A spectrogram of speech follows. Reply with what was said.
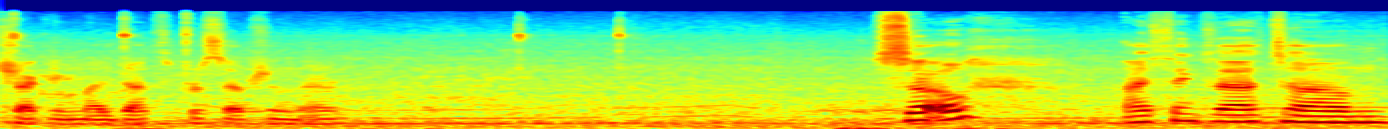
checking my depth perception there. So, I think that, um,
